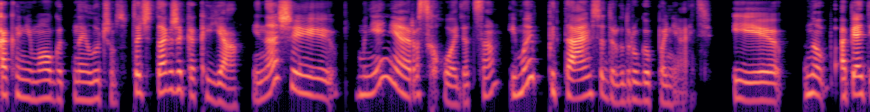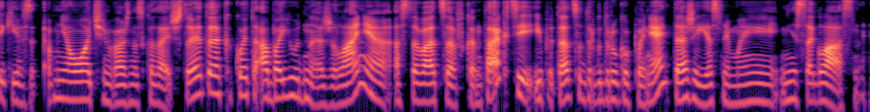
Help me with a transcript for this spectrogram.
как они могут наилучшим, точно так же, как и я. И наши мнения расходятся, и мы пытаемся друг друга понять. И ну, опять-таки, мне очень важно сказать, что это какое-то обоюдное желание оставаться в контакте и пытаться друг друга понять, даже если мы не согласны.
